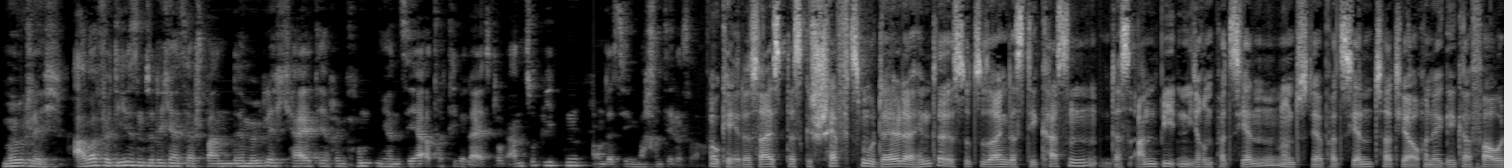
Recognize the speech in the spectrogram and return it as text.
möglich. Aber für die ist natürlich eine sehr spannende Möglichkeit, ihren Kunden hier eine sehr attraktive Leistung anzubieten und deswegen machen die das auch. Okay, das heißt, das Geschäftsmodell dahinter ist sozusagen, dass die Kassen das anbieten ihren Patienten und der Patient hat ja auch in der GKV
